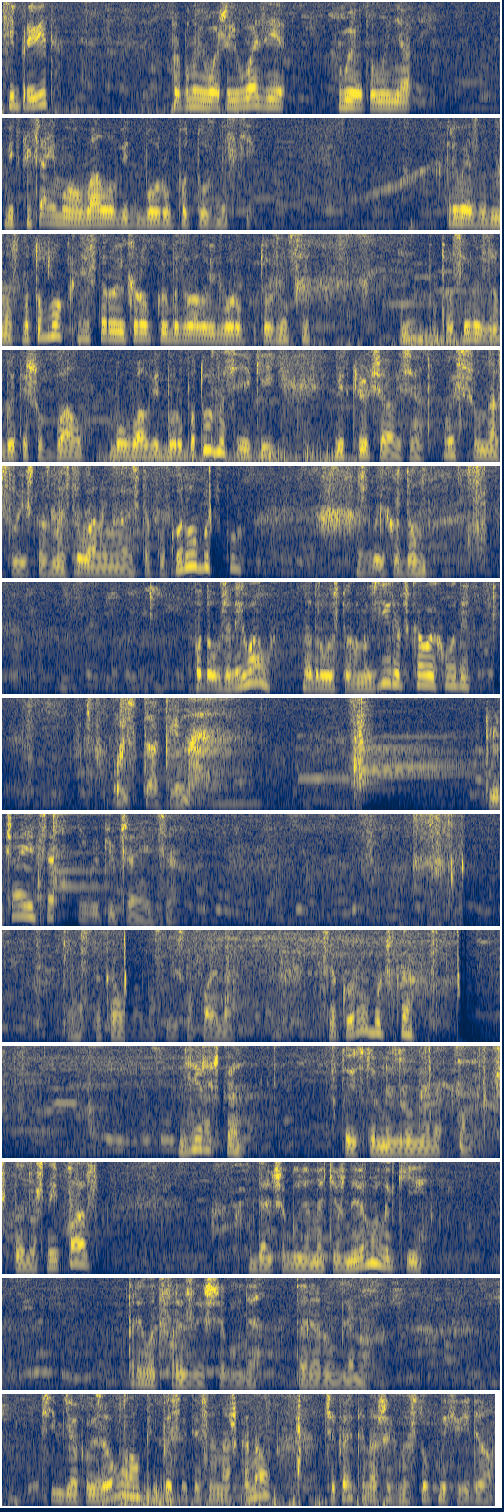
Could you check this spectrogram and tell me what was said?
Всім привіт! Пропоную вашій увазі виготовлення відключаємого валу відбору потужності. Привезли до нас мотоблок зі старою коробкою без валу відбору потужності. І попросили зробити, щоб вал був вал відбору потужності, який відключався. Ось що у нас вийшло. Змайстрували ми ось таку коробочку з виходом подовжений вал, на другу сторону зірочка виходить. Ось так він включається і виключається. Ось така вона у нас вийшла файна ця коробочка. Зірочка. З тої сторони зроблена он, шпоношний паз. Далі буде натяжний ролик і привод фрези ще буде перероблено. Всім дякую за увагу. Підписуйтесь на наш канал. Чекайте наших наступних відео.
